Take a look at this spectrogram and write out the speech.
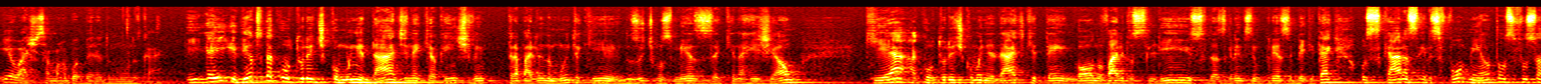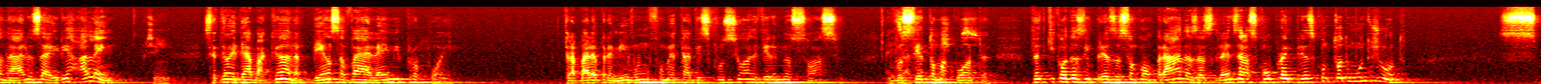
E eu acho isso a maior bobeira do mundo, cara. E, e, dentro da cultura de comunidade, né, que é o que a gente vem trabalhando muito aqui nos últimos meses aqui na região, que é a cultura de comunidade que tem, igual no Vale do Silício, das grandes empresas Big Tech, os caras, eles fomentam os funcionários a irem além. Sim. Você tem uma ideia bacana? Pensa, vai além e me propõe. Trabalha para mim, vamos fomentar, ver se funciona, vira meu sócio. É você toma isso. conta. Tanto que quando as empresas são compradas, as grandes, elas compram a empresa com todo mundo junto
